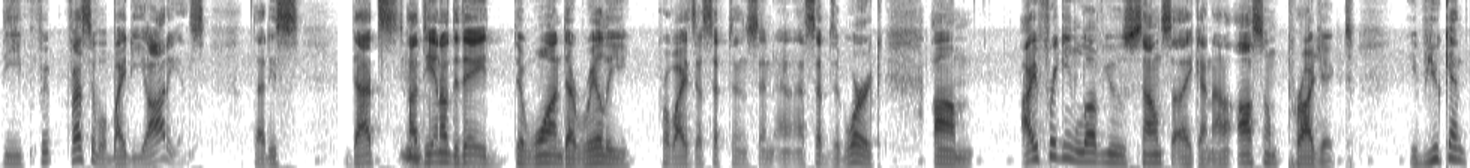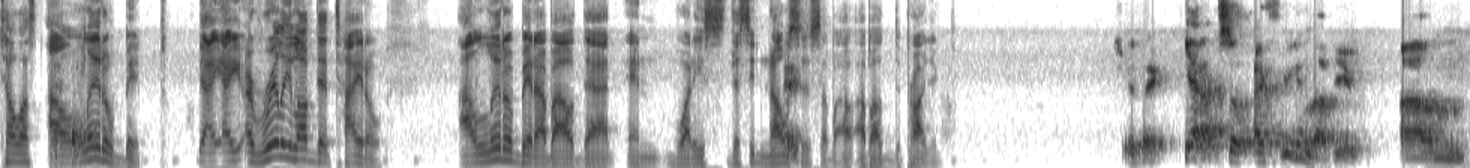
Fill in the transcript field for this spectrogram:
the f- festival by the audience. That is that's at the end of the day the one that really provides acceptance and, and accepted work. Um, I freaking love you sounds like an awesome project. If you can tell us a little bit, I, I, really love that title. A little bit about that and what is the synopsis about about the project. Sure thing. Yeah, so I freaking love you. Um,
